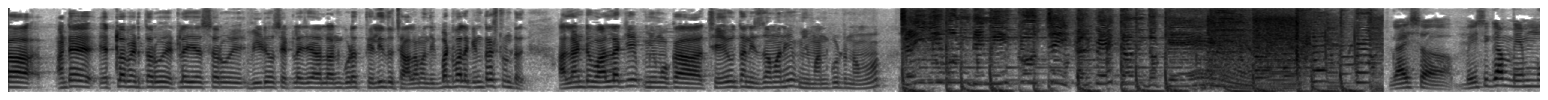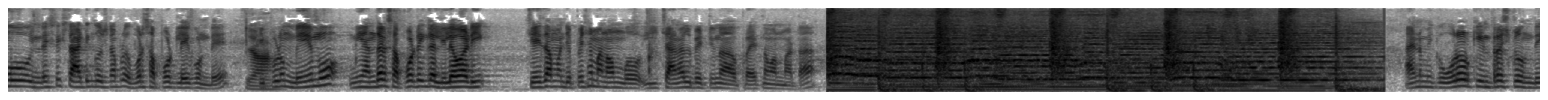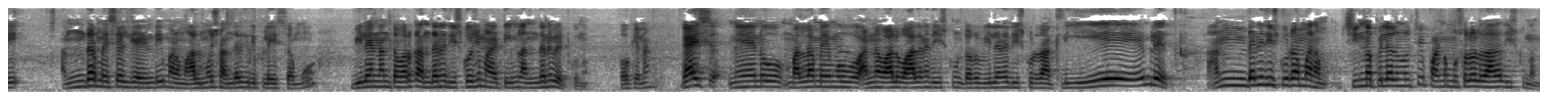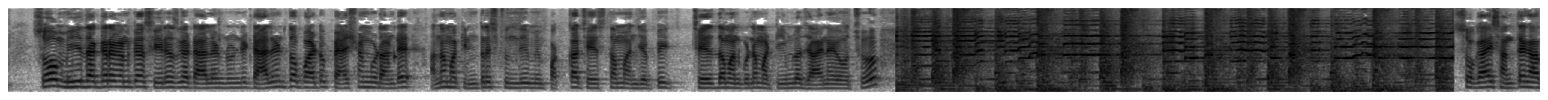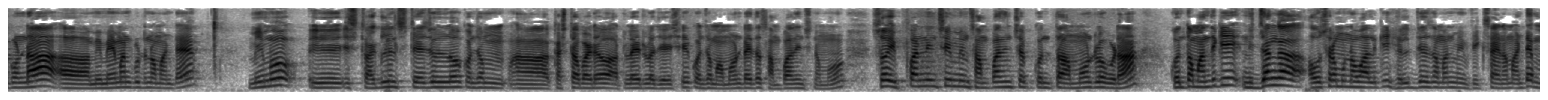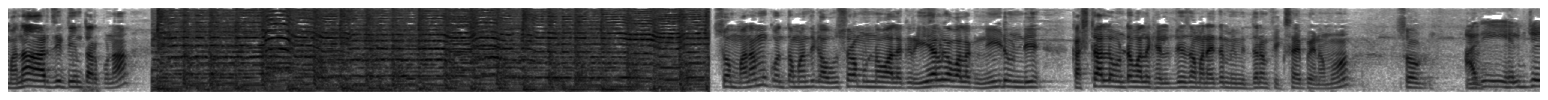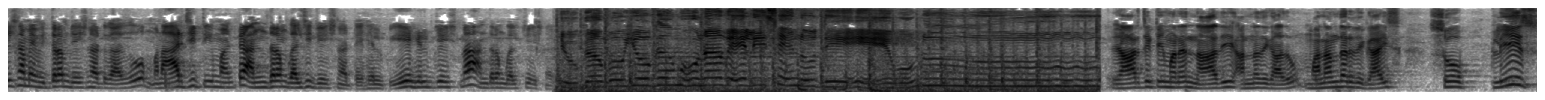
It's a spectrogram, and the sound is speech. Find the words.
అంటే ఎట్లా పెడతారు ఎట్లా చేస్తారు వీడియోస్ ఎట్లా చేయాలని కూడా తెలీదు చాలా మందికి బట్ వాళ్ళకి ఇంట్రెస్ట్ ఉంటుంది. అలాంటి వాళ్ళకి మేము ఒక చేయూతనిద్దామని మేము అనుకుంటున్నాము. గైస్ బేసిక్గా మేము ఇండస్ట్రీ స్టార్టింగ్ వచ్చినప్పుడు ఎవరు సపోర్ట్ లేకుండే. ఇప్పుడు మేము మీ అందరు సపోర్టింగ్గా నిలబడి చేద్దామని చెప్పేసి మనం ఈ ఛానల్ పెట్టిన ప్రయత్నం అనమాట అండ్ మీకు ఎవరెవరికి ఇంట్రెస్ట్ ఉంది అందరు మెసేజ్ చేయండి మనం ఆల్మోస్ట్ అందరికి రిప్లై ఇస్తాము వీలైనంత వరకు అందరినీ తీసుకొచ్చి మన టీంలో అందరినీ పెట్టుకుందాం. ఓకేనా గైస్ నేను మళ్ళీ మేము అన్న వాళ్ళు వాళ్ళనే తీసుకుంటారు వీళ్ళనే తీసుకుంటారు అట్లా ఏం లేదు. అందరినీ తీసుకుంటాం మనం. చిన్న పిల్లల నుంచి పండు ముసలోళ్ళ దాకా తీసుకుందాం. సో మీ దగ్గర కనుక సీరియస్గా టాలెంట్ ఉండి టాలెంట్తో పాటు ప్యాషన్ కూడా అంటే అన్న మాకు ఇంట్రెస్ట్ ఉంది మేము పక్కా చేస్తాం అని చెప్పి చేద్దాం అనుకుంటే మా టీంలో జాయిన్ అయ్యవచ్చు. సో గాయస్ అంతేకాకుండా మేము ఏమనుకుంటున్నామంటే మేము ఈ స్ట్రగుల్ స్టేజ్లో కొంచెం కష్టపడో అట్లా ఇట్లా చేసి కొంచెం అమౌంట్ అయితే సంపాదించినాము. సో ఇప్పటి నుంచి మేము సంపాదించే కొంత అమౌంట్లో కూడా కొంతమందికి నిజంగా అవసరం ఉన్న వాళ్ళకి హెల్ప్ చేద్దామని మేము ఫిక్స్ అయినాం. అంటే మన ఆర్జీ టీం తరపున. సో మనం కొంతమందికి అవసరం ఉన్న వాళ్ళకి రియల్గా వాళ్ళకి నీడ్ ఉండి కష్టాల్లో ఉంటే వాళ్ళకి హెల్ప్ చేద్దామని అయితే మేము ఇద్దరం ఫిక్స్ అయిపోయినాము. సో అది హెల్ప్ చేసినా మేము ఇద్దరం చేసినట్టు కాదు. మన ఆర్జీ టీం అంటే అందరం కలిసి చేసినట్టే హెల్ప్. ఏ హెల్ప్ చేసినా అందరం కలిసి చేసినట్టు. యుగము యుగమున వెలిసెను దేవుడు. ఆర్జీ టీం అనేది నాది అన్నది కాదు మనందరిది గాయస్ సో ప్లీజ్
